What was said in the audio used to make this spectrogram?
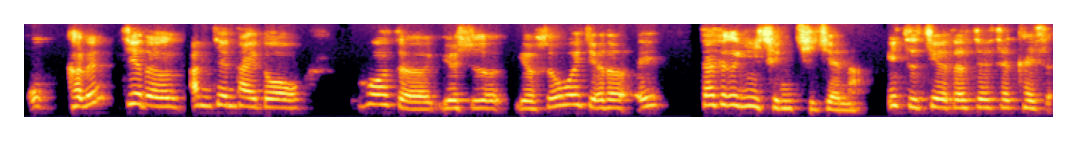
我可能接的案件太多，或者有时有时候会觉得，哎，在这个疫情期间呐，一直接着这些 case，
